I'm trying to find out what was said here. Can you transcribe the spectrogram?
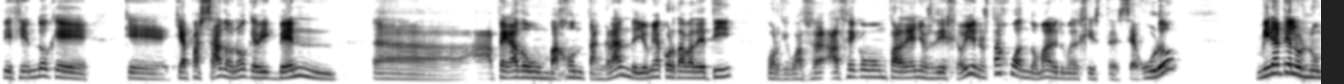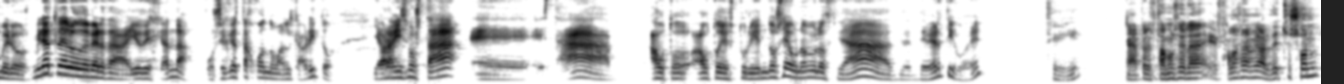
diciendo que, que, que ha pasado, ¿no? Que Big Ben uh, ha pegado un bajón tan grande. Yo me acordaba de ti porque hace como un par de años dije, oye, no está jugando mal. Y tú me dijiste, ¿seguro? Mírate los números, mírate lo de verdad. Y yo dije, anda, pues sí que está jugando mal el cabrito. Y ahora mismo está, eh, está auto, autodestruyéndose a una velocidad de, vértigo, ¿eh? Sí, ah, pero estamos en la, estamos De hecho, son,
